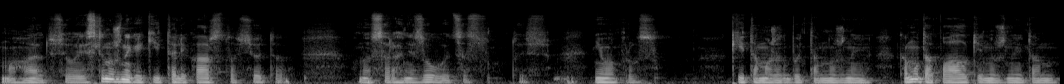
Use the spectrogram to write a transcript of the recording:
помогают, все. Если нужны какие-то лекарства, все это у нас организовывается, то есть не вопрос. Какие-то, может быть, там нужны, кому-то палки нужны, там,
